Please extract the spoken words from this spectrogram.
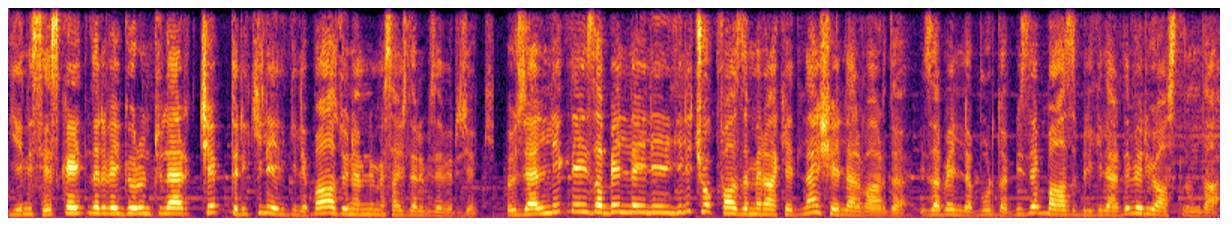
Yeni ses kayıtları ve görüntüler Chapter 2 ile ilgili bazı önemli mesajları bize verecek. Özellikle Isabella ile ilgili çok fazla merak edilen şeyler vardı. Isabella burada bize bazı bilgiler de veriyor aslında.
